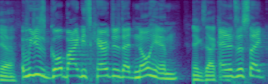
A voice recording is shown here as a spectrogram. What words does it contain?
Yeah, And we just go by these characters that know him, exactly. and it's just like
